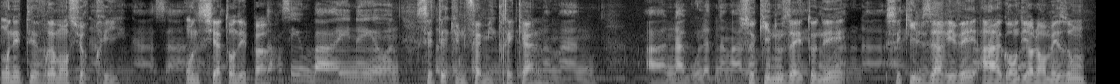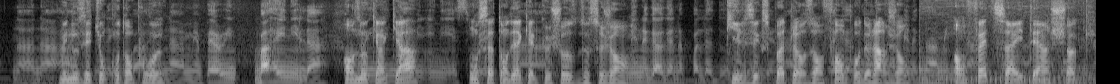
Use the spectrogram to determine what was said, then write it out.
on était vraiment surpris. On ne s'y attendait pas. C'était une famille très calme. Ce qui nous a étonnés, c'est qu'ils arrivaient à agrandir leur maison, mais nous étions contents pour eux. En aucun cas, on s'attendait à quelque chose de ce genre, qu'ils exploitent leurs enfants pour de l'argent. En fait, ça a été un choc,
